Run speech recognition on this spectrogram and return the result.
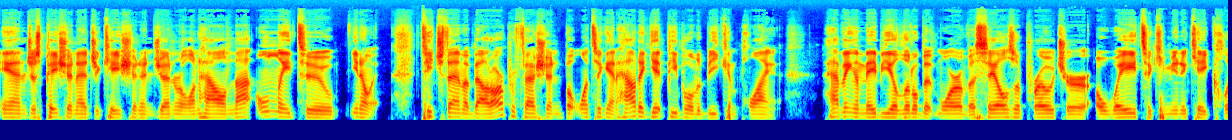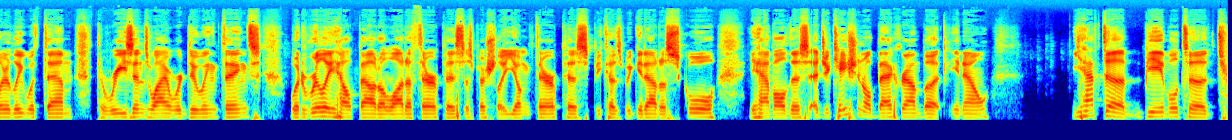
and just patient education in general and how not only to you know teach them about our profession but once again how to get people to be compliant having a, maybe a little bit more of a sales approach or a way to communicate clearly with them the reasons why we're doing things would really help out a lot of therapists, especially young therapists, because we get out of school, you have all this educational background, but you know, you have to be able to t-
